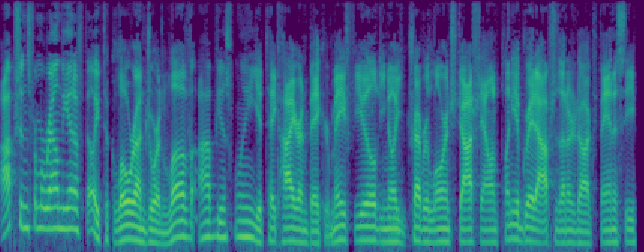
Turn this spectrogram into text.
options from around the NFL. You took lower on Jordan Love, obviously. You take higher on Baker Mayfield. You know, you, Trevor Lawrence, Josh Allen, plenty of great options on Underdog Fantasy.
